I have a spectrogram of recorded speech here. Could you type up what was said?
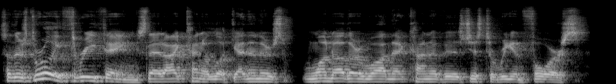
So there's really three things that I kind of look at, and then there's one other one that kind of is just to reinforce.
